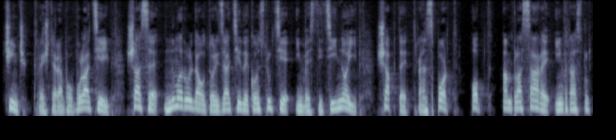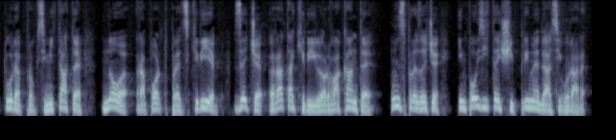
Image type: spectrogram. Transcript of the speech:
5. Creșterea populației 6. Numărul de autorizații de construcție, investiții noi 7. Transport 8. Amplasare, infrastructură, proximitate. 9. Raport preț-chirie. 10. Rata chiriilor vacante. 11. Impozite și prime de asigurare.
